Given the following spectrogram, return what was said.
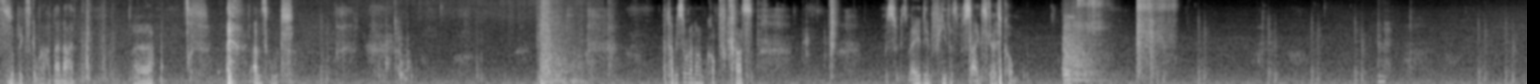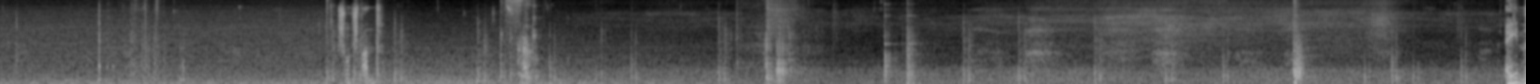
was? Ich hab nichts gemacht. Nein, nein. Äh, alles gut. Das habe ich sogar noch im Kopf. Krass. Bis zu diesem Alien-Vieh, das müsste eigentlich gleich kommen. Schon spannend.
